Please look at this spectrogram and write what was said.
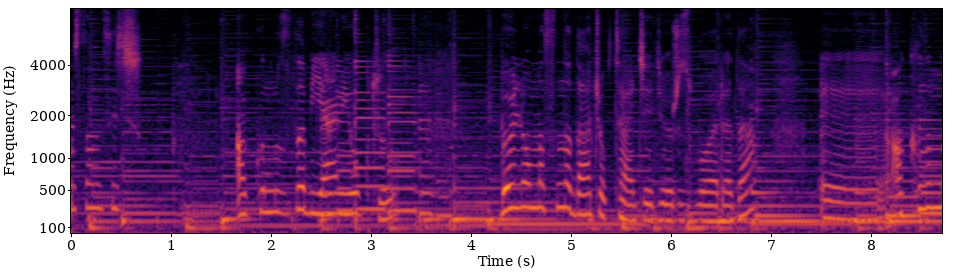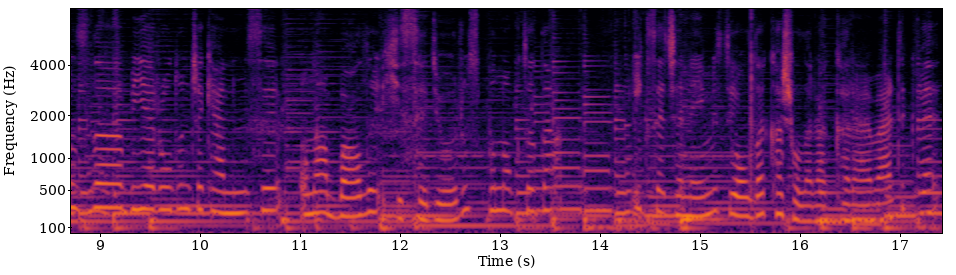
Bakarsanız hiç aklımızda bir yer yoktu. Böyle olmasını da daha çok tercih ediyoruz bu arada. Ee, aklımızda bir yer olunca kendimizi ona bağlı hissediyoruz. Bu noktada ilk seçeneğimiz yolda Kaş olarak karar verdik ve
